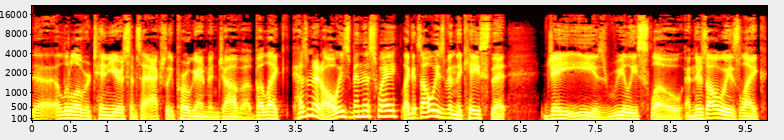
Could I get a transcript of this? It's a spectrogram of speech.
uh, a little over 10 years since I actually programmed in Java, but like, hasn't it always been this way? Like, it's always been the case that JEE is really slow and there's always like,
